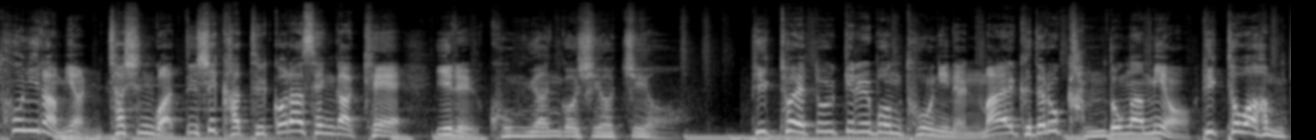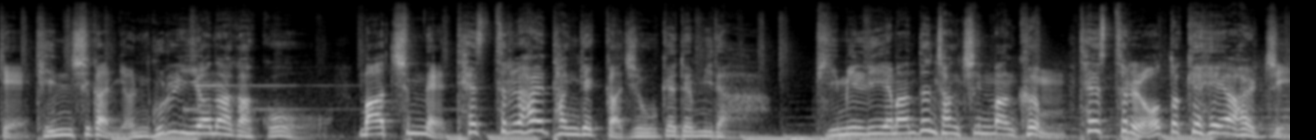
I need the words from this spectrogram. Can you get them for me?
톤이라면 자신과 뜻이 같을 거라 생각해 이를 공유한 것이었지요. 빅터의 똘끼를 본 토니는 말 그대로 감동하며 빅터와 함께 긴 시간 연구를 이어나갔고 마침내 테스트를 할 단계까지 오게 됩니다. 비밀리에 만든 장치인 만큼 테스트를 어떻게 해야 할지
